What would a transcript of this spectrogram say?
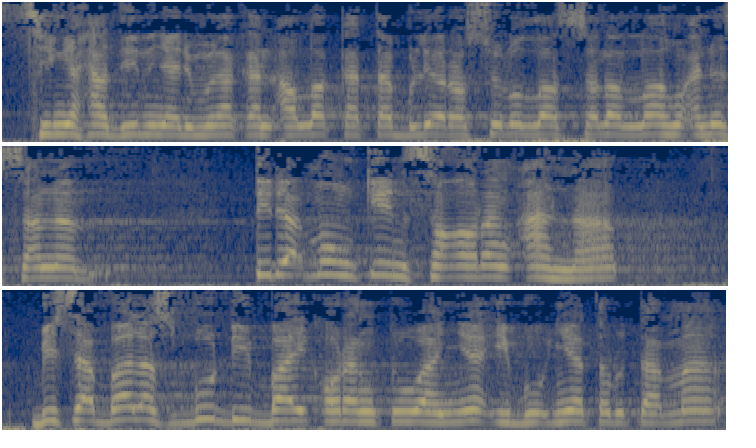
Sehingga hadirnya dimulakan Allah kata beliau Rasulullah sallallahu alaihi wasallam tidak mungkin seorang anak bisa balas budi baik orang tuanya ibunya terutama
